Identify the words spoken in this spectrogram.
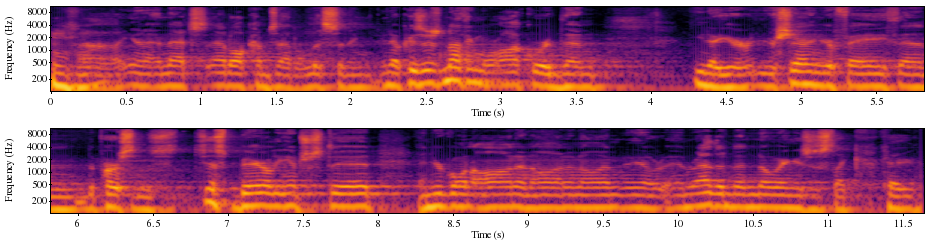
Mm-hmm. Uh, you know, and that's that all comes out of listening. You know, because there's nothing more awkward than you know, you're, you're sharing your faith and the person's just barely interested and you're going on and on and on, you know, and rather than knowing it's just like, okay,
